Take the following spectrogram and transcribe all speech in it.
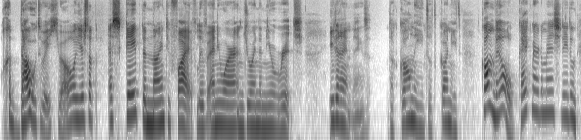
gedouwd, weet je wel. Hier staat escape the 9 to 5. Live anywhere and join the new rich. Iedereen denkt, dat kan niet, dat kan niet. Kan wel. Kijk naar de mensen die het doen.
